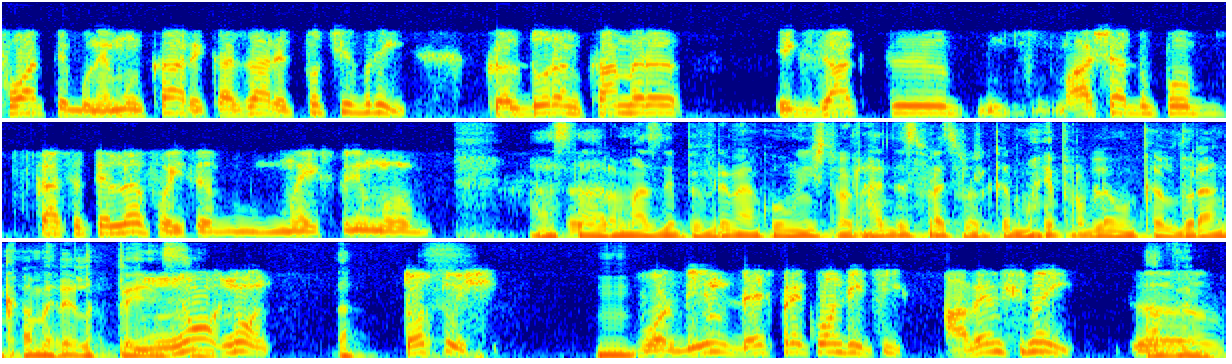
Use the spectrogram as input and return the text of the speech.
foarte bune, mâncare, cazare, tot ce vrei. Căldură în cameră, exact uh, așa după, ca să te lăfăi, să mă exprim uh, Asta a rămas de pe vremea comuniștilor. Haideți, fraților, că nu mai e problemă cu căldura în camere la pensie. Nu, nu. Da. Totuși, Mm. vorbim despre condiții. Avem și noi Avem. uh,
